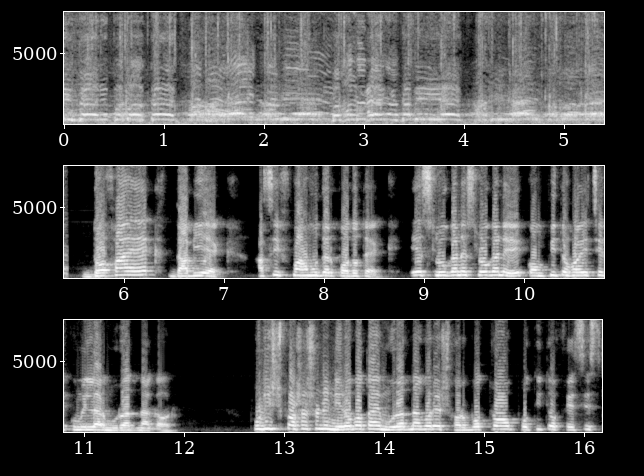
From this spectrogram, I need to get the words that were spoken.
এক দাবি দফা এক দাবি এক আসিফ মাহমুদের পদত্যাগ। এ স্লোগানে স্লোগানে কম্পিত হয়েছে কুমিল্লার মুরাদনগর। পুলিশ প্রশাসনের নীরবতায় মুরাদনগরের সর্বত্র পতিত ফেসিস্ট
